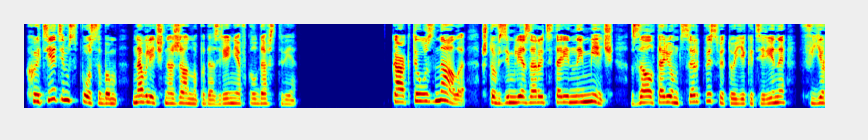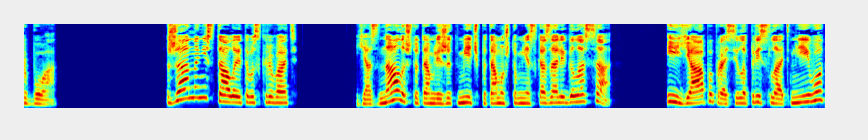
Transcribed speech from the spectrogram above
хоть этим способом навлечь на Жанну подозрения в колдовстве. «Как ты узнала, что в земле зарыт старинный меч за алтарем церкви святой Екатерины в Фьербуа?» Жанна не стала этого скрывать. «Я знала, что там лежит меч, потому что мне сказали голоса, и я попросила прислать мне его,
